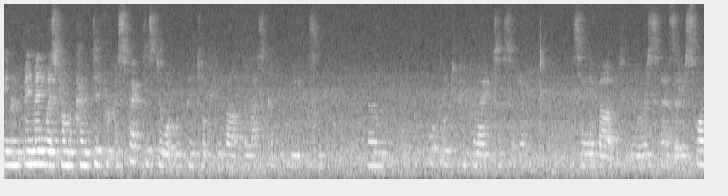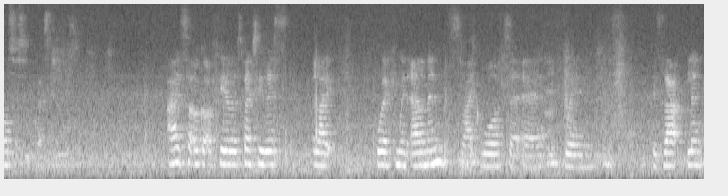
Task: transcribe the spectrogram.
in, in many ways from a kind of different perspectives to what we've been talking about the last couple of weeks. And, um, what would people like to sort of say about, you know, res- as a response to some questions? I sort of got a feel, especially this, like working with elements like water, earth, Mm. wind. Is that linked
